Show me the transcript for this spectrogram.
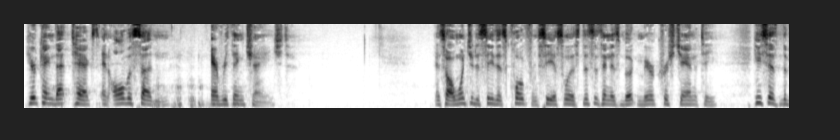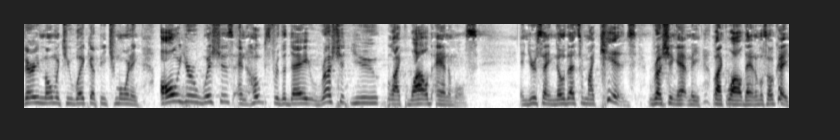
Here came that text, and all of a sudden, everything changed. And so I want you to see this quote from C.S. Lewis. This is in his book, Mere Christianity. He says, The very moment you wake up each morning, all your wishes and hopes for the day rush at you like wild animals. And you're saying, no, that's my kids rushing at me like wild animals. Okay,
